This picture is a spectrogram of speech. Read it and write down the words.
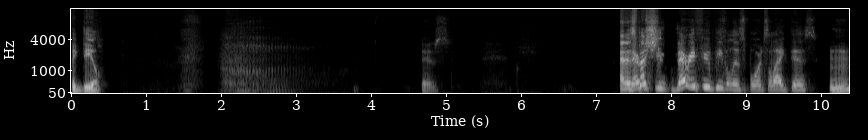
Big deal. There's and especially very few, very few people in sports like this, mm-hmm.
